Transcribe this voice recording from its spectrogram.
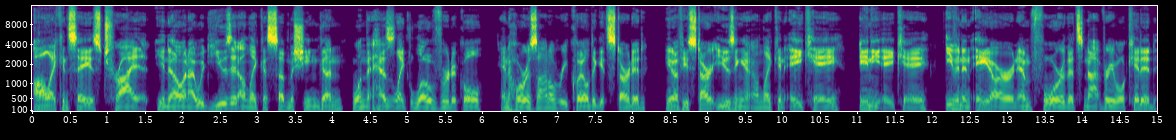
All I can say is try it, you know, and I would use it on like a submachine gun, one that has like low vertical and horizontal recoil to get started. You know, if you start using it on like an AK, any AK, even an 8R or an M4 that's not very well kitted,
